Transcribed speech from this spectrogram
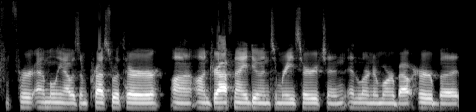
f- for Emily. I was impressed with her on, on draft night, doing some research and, and learning more about her. But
